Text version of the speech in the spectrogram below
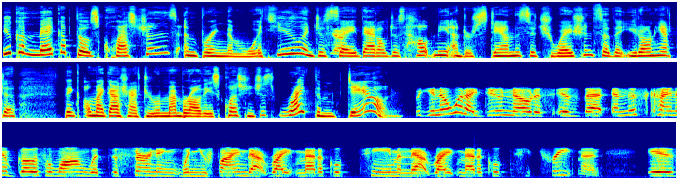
you can make up those questions and bring them with you and just Yeah. say, that'll just help me understand the situation so that you don't have to think, oh my gosh, I have to remember all these questions. Just write them down. But you know what I do notice is that, and this kind of goes along with discerning when you find that right medical team and that right medical t- treatment, is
